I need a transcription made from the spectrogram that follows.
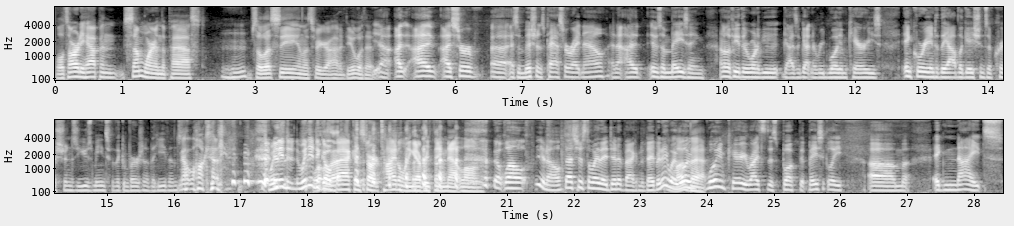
Well, it's already happened somewhere in the past. Hmm So let's see and let's figure out how to deal with it. Yeah, I I, I serve uh, as a missions pastor right now, and I it was amazing. I don't know if either one of you guys have gotten to read William Carey's Inquiry into the Obligations of Christians to Use Means for the Conversion of the Heathens. How long- we need to we need to go back and start titling everything that long. well, you know, that's just the way they did it back in the day. But anyway, William. William Carey writes this book that basically um, ignites,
